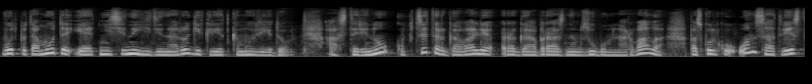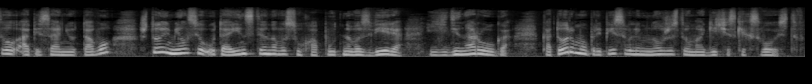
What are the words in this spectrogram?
вот потому-то и отнесены единороги к редкому виду. А в старину купцы торговали рогообразным зубом нарвала, поскольку он соответствовал описанию того, что имелся у таинственного сухопутного зверя – единорога, которому приписывали множество магических свойств.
